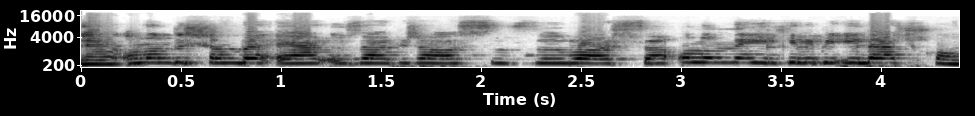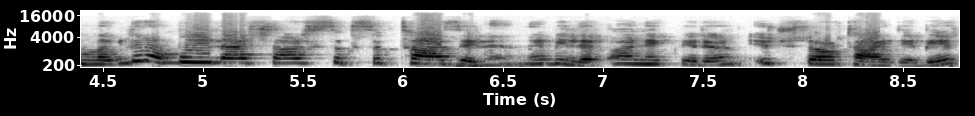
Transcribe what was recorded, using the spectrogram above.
E, onun dışında eğer özel bir rahatsızlığı varsa onunla ilgili bir ilaç konulabilir ama bu ilaçlar sık sık tazelenebilir. Örnek veriyorum 3-4 ayda bir.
